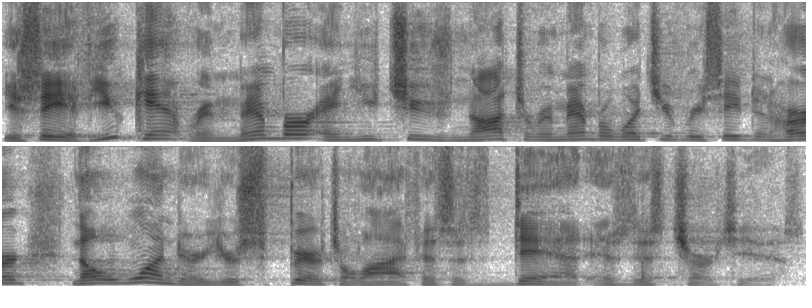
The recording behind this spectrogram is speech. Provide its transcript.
You see, if you can't remember and you choose not to remember what you've received and heard, no wonder your spiritual life is as dead as this church is.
